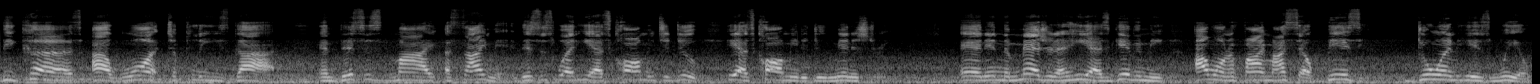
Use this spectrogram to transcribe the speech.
because I want to please God. And this is my assignment. This is what He has called me to do. He has called me to do ministry. And in the measure that He has given me, I want to find myself busy doing His will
